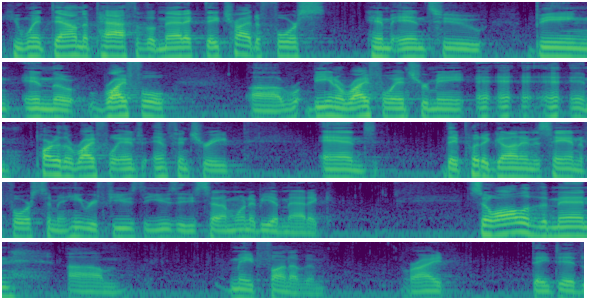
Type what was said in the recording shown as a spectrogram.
he went down the path of a medic. They tried to force him into being in the rifle, uh, being a rifle infantry, and part of the rifle infantry, and they put a gun in his hand and forced him, and he refused to use it. He said, "I'm going to be a medic." So all of the men um, made fun of him, right? they did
